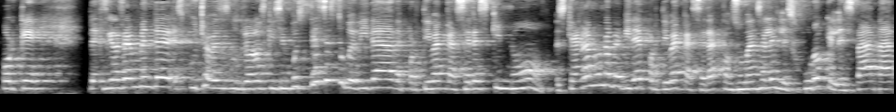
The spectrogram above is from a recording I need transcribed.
porque desgraciadamente escucho a veces nutriólogos que dicen, pues te haces tu bebida deportiva casera, es que no, es que hagan una bebida deportiva casera, consúmansela les juro que les va a dar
